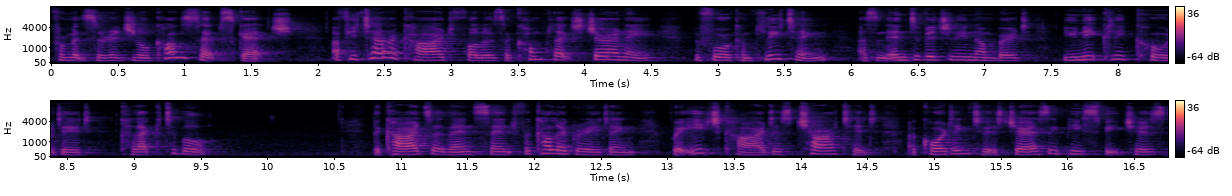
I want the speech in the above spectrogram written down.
From its original concept sketch, a Futera card follows a complex journey before completing as an individually numbered, uniquely coded collectible. The cards are then sent for colour grading, where each card is charted according to its jersey piece features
